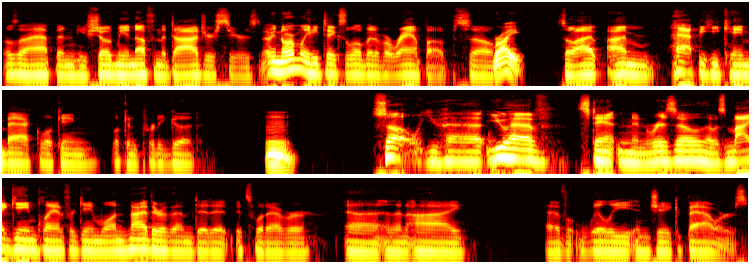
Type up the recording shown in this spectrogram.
Those will happen. He showed me enough in the Dodgers series. I mean, normally he takes a little bit of a ramp up, so Right. so I I'm happy he came back looking looking pretty good. Mm. So you have you have Stanton and Rizzo. That was my game plan for game one. Neither of them did it. It's whatever. Uh, and then I have Willie and Jake Bauers.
